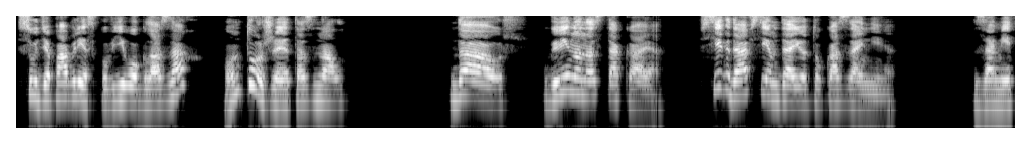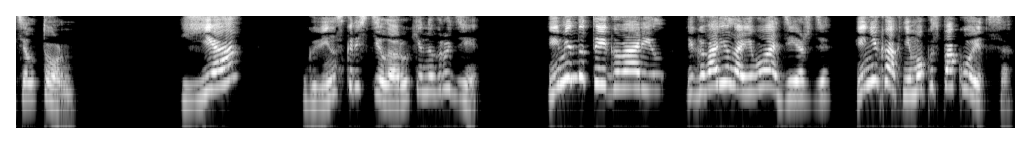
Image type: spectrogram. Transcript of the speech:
Судя по блеску в его глазах, он тоже это знал. «Да уж, Гвин у нас такая. Всегда всем дает указания», – заметил Торн. «Я?» – Гвин скрестила руки на груди. «Именно ты говорил, и говорил о его одежде и никак не мог успокоиться.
